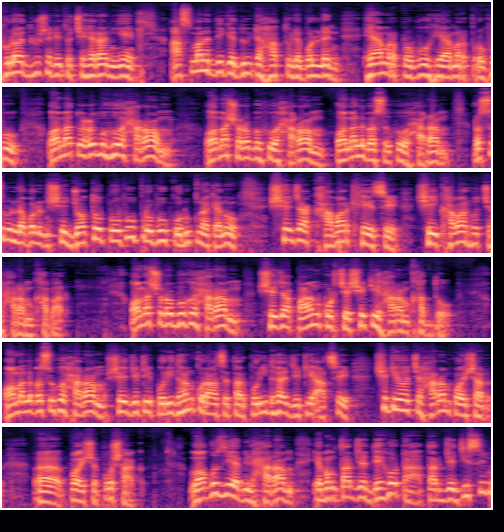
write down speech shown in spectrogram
ধুলোয় ধূসারিত চেহারা নিয়ে আসমানের দিকে দুইটা হাত তুলে বললেন, হে আমার প্রভু, হে আমার প্রভু ওয়ামা তুমুহু হারাম ওমা সরবহু হারাম ওমাল বাসুহু হারাম। রসুল্লাহ বলেন, সে যত প্রভু প্রভু করুক না কেন, সে যা খাবার খেয়েছে, সেই খাবার হচ্ছে হারাম খাবার। অমা সরবহু হারাম, সে যা পান করছে, সেটি হারাম খাদ্য। অমাল বাসুহু হারাম, সে যেটি পরিধান করা আছে, তার পরিধায় যেটি আছে, সেটি হচ্ছে হারাম পয়সার পয়সা, পোশাক। ওয়াগুজিয়া বিল হারাম, এবং তার যে দেহটা, তার যে জিসিম,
